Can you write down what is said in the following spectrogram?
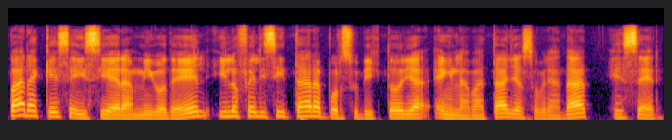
para que se hiciera amigo de él y lo felicitara por su victoria en la batalla sobre Adad Eser.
